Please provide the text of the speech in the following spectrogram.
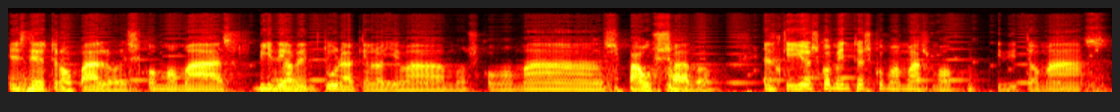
es de otro palo, es como más videoaventura que lo llevábamos, como más pausado. El que yo os comento es como más movidito, más,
